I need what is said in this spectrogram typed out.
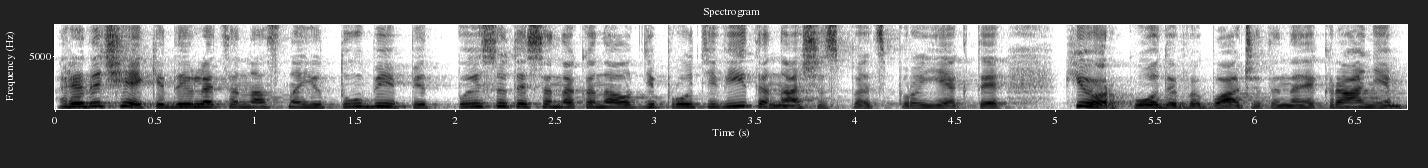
Глядачі, які дивляться нас на Ютубі, підписуйтеся на канал Дніпро ТІВІ та наші спецпроєкти. QR-коди ви бачите на екрані.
